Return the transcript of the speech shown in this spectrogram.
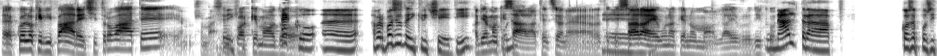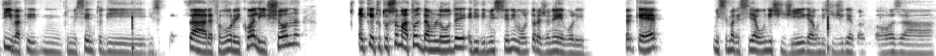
eh, quello che vi pare, ci trovate, insomma, sì. in qualche modo. Ecco, eh, a proposito di criceti, abbiamo anche una... Sara, attenzione, che Sara è una che non molla, io ve lo dico. Un'altra cosa positiva che, che mi sento di, di spezzare a favore di Coalition è che tutto sommato il download è di dimensioni molto ragionevoli, perché mi sembra che sia 11 giga, 11 giga qualcosa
